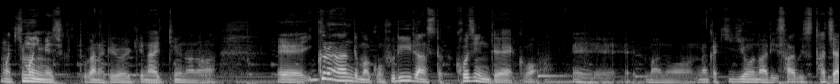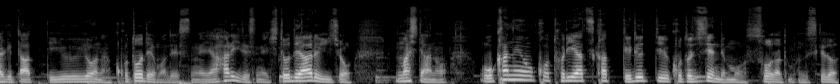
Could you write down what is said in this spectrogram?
まあ、肝に銘じとかなければいけないっていうのはえー、いくらなんでもこうフリーランスとか個人でこう、えーまあの、なんか企業なりサービス立ち上げたっていうようなことでもですねやはりですね人である以上ましてあのお金をこう取り扱ってるっていうこと時点でもうそうだと思うんですけど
